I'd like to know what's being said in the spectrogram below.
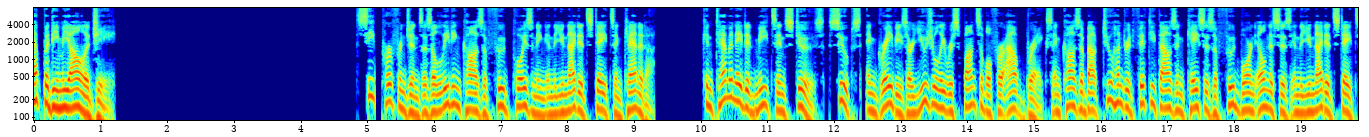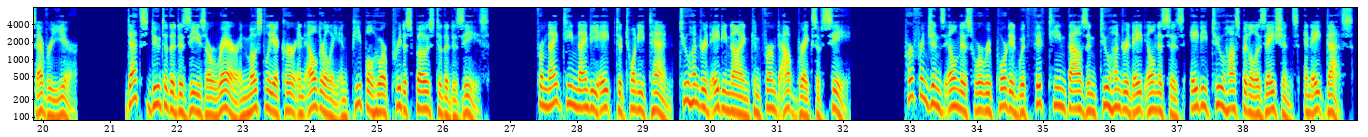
Epidemiology. C. perfringens is a leading cause of food poisoning in the United States and Canada. Contaminated meats in stews, soups, and gravies are usually responsible for outbreaks and cause about 250,000 cases of foodborne illnesses in the United States every year. Deaths due to the disease are rare and mostly occur in elderly and people who are predisposed to the disease. From 1998 to 2010, 289 confirmed outbreaks of C. Perfringens illness were reported with 15,208 illnesses, 82 hospitalizations, and 8 deaths.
